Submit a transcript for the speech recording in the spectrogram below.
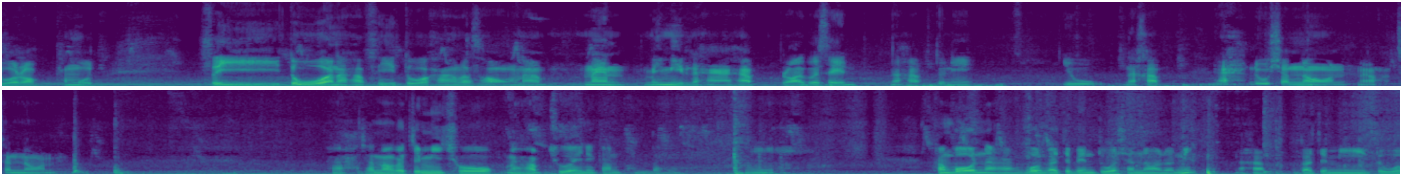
ตัวล็อกทั้งหมดสี่ตัวนะครับสี่ตัวข้างละสองนะครับ แน่นไม่มีปัญหาครับร้อยเปอร์เซ็นต์นะครับ ตัวนี้ อยู่นะครับอะดูชั้นนอนนะชั้นนอนอะชั้นนอนก็จะมีโชคนะครับ ช่วยในการผ่อนแรงนี่ข้างบนนะครับข้างบนก็จะเป็นตัวชั้นนอนแบบนี้นะครับ ก็จะมีตัว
